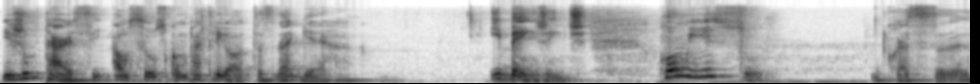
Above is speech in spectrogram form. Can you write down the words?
e juntar-se aos seus compatriotas na guerra. E bem, gente, com isso, com essa,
